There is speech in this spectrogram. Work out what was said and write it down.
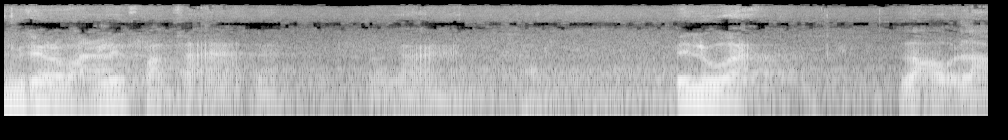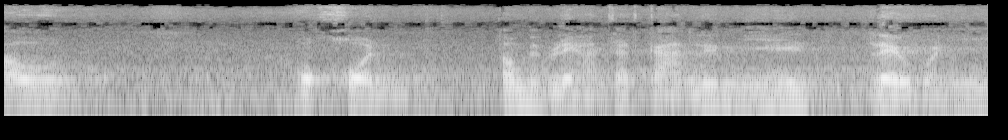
มันจะระวังเรื่องความสะอาดนะความสะอาดครับ ไม่รู้อะ เราเราหกคนต้องไปบริหารจัดการเรื่องนี้ให้เร็วกว่านี้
